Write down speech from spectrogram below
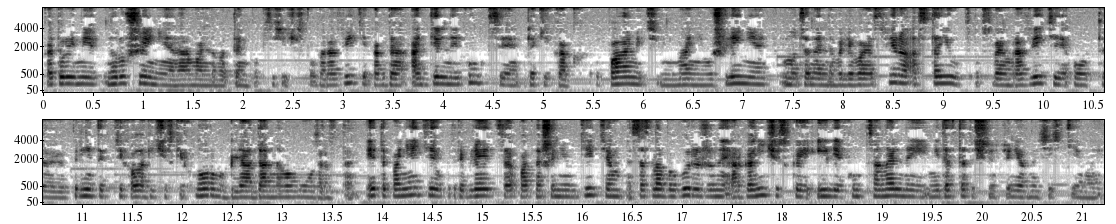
которые имеют нарушение нормального темпа психического развития, когда отдельные функции, такие как память, внимание, мышление, эмоционально-волевая сфера отстают в своем развитии от э, принятых психологических норм для данного возраста. Это понятие употребляется по отношению к детям со слабо выраженной органической или функциональной недостаточностью нервной системы.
